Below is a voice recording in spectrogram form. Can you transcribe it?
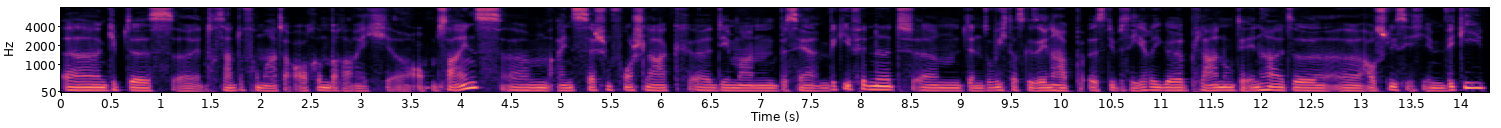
äh, gibt es äh, interessante Formate auch im Bereich äh, Open Science. Ähm, ein Session-Vorschlag, äh, den man bisher im Wiki findet, ähm, denn so wie ich das gesehen habe, ist die bisherige Planung der Inhalte äh, ausschließlich im Wiki.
